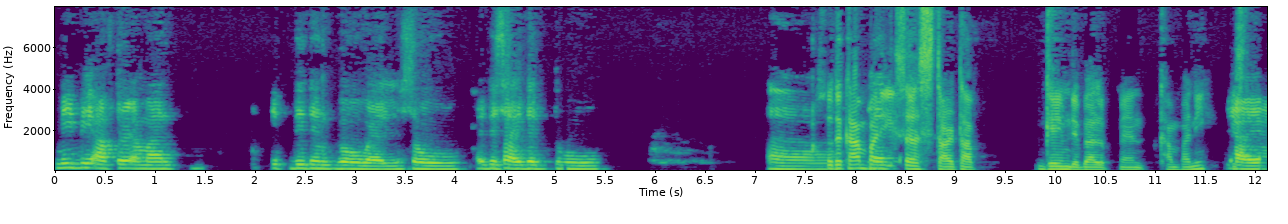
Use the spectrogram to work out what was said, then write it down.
maybe after a month, it didn't go well. So I decided to. Uh, So the company is a startup game development company. yeah, yeah,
